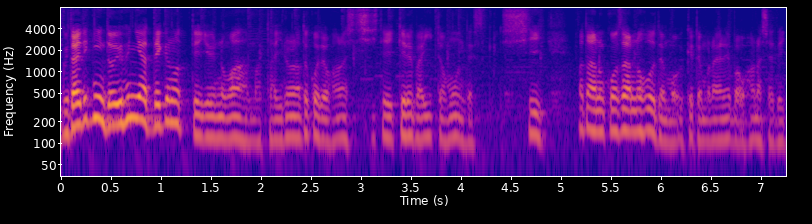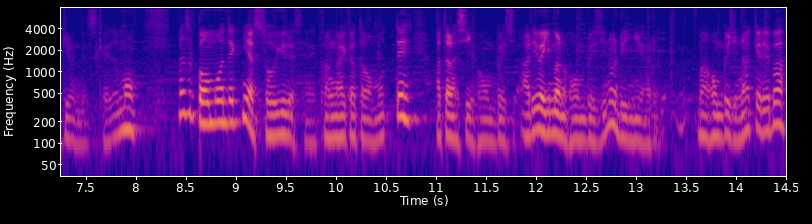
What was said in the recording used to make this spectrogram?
具体的にどういうふうにやっていくのっていうのはまたいろんなところでお話ししていければいいと思うんですしまたあのコンサルの方でも受けてもらえればお話はできるんですけれどもまず根本的にはそういうですね考え方を持って新しいホームページあるいは今のホームページのリニューアル、まあ、ホームページなければ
